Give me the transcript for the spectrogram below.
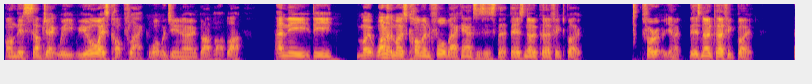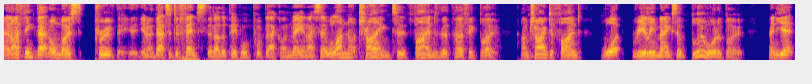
on this subject. We we always cop flack. What would you know? Blah blah blah. And the the mo- one of the most common fallback answers is that there's no perfect boat. For you know, there's no perfect boat, and I think that almost proved you know that's a defense that other people put back on me. And I say, well, I'm not trying to find the perfect boat. I'm trying to find what really makes a blue water boat. And yet,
